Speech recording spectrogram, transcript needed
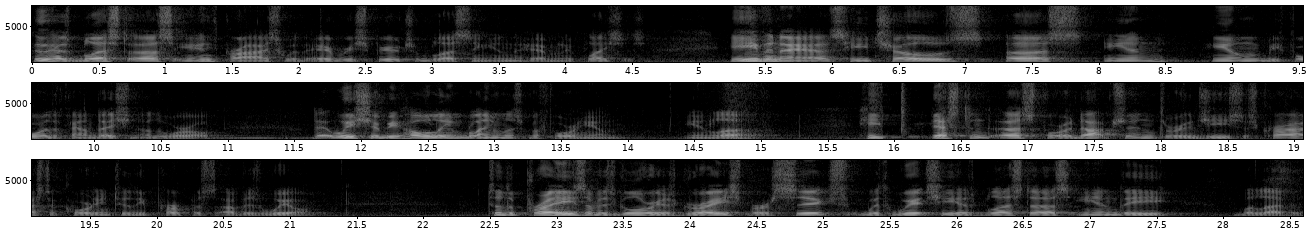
who has blessed us in Christ with every spiritual blessing in the heavenly places, even as he chose us in him before the foundation of the world, that we should be holy and blameless before him in love. He predestined us for adoption through Jesus Christ according to the purpose of His will. To the praise of His glorious grace, verse 6, with which He has blessed us in the beloved.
